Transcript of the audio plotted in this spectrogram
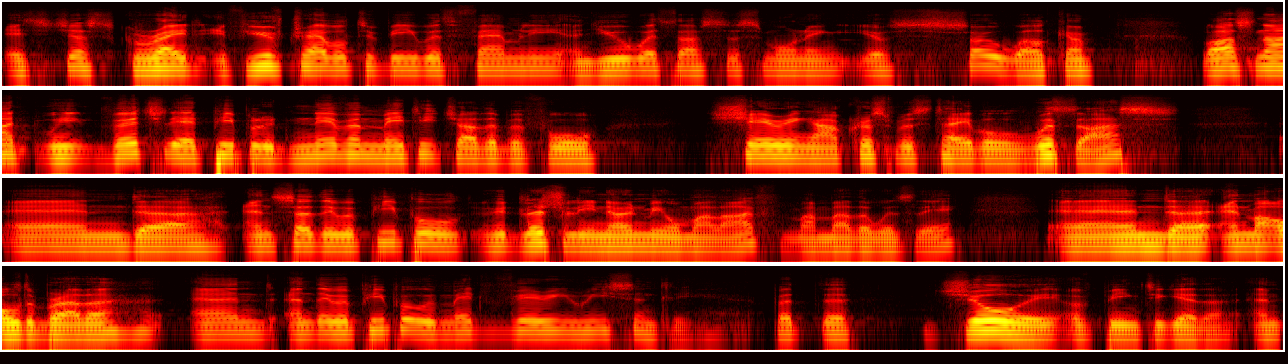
it's just great. If you've traveled to be with family and you're with us this morning, you're so welcome. Last night, we virtually had people who'd never met each other before sharing our Christmas table with us. And, uh, and so there were people who'd literally known me all my life. My mother was there, and, uh, and my older brother. And, and there were people we met very recently. But the joy of being together. And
